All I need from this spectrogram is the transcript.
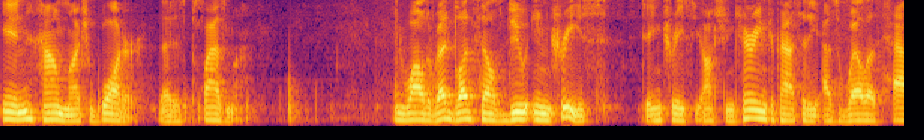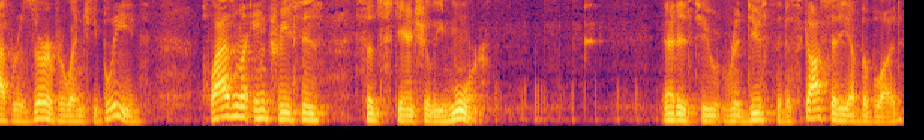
in how much water, that is plasma. And while the red blood cells do increase, to increase the oxygen carrying capacity as well as have reserve for when she bleeds, plasma increases substantially more. That is to reduce the viscosity of the blood.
